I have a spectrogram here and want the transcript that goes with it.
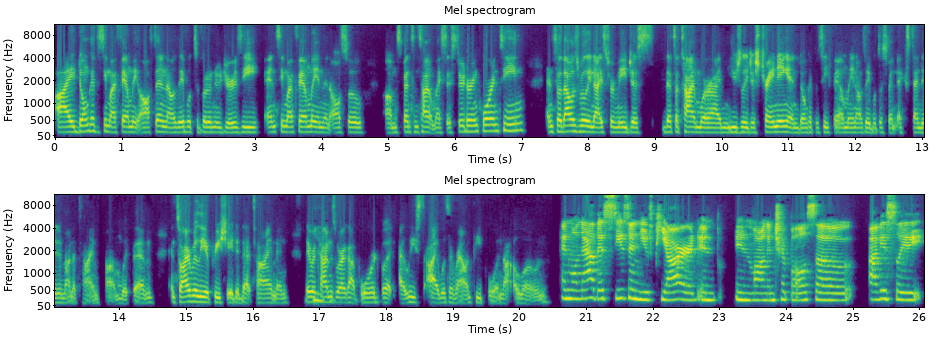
I don't get to see my family often. I was able to go to New Jersey and see my family and then also um, spend some time with my sister during quarantine. And so that was really nice for me. Just that's a time where I'm usually just training and don't get to see family. And I was able to spend extended amount of time um, with them. And so I really appreciated that time. And there were mm-hmm. times where I got bored, but at least I was around people and not alone. And well, now this season you've PR'd in in long and triple. So obviously,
